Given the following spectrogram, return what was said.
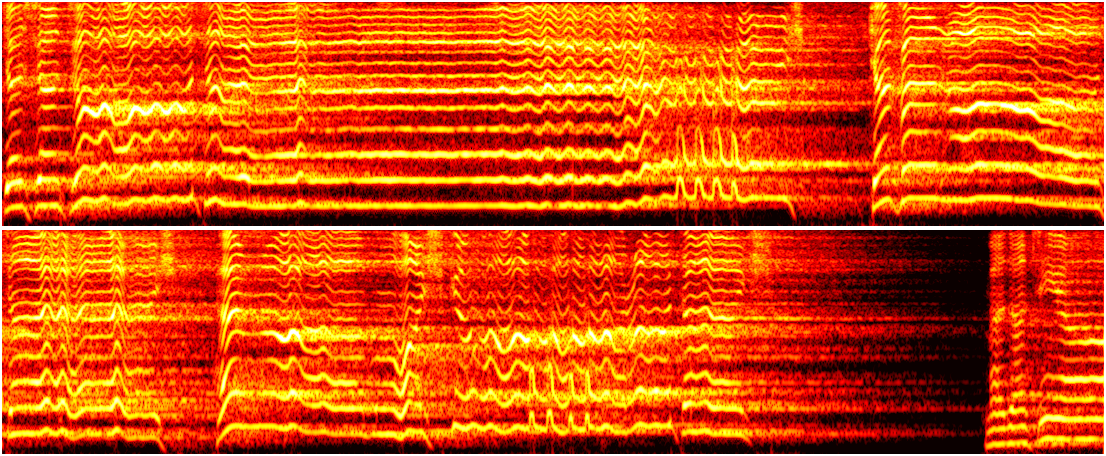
ceset kefen ateş Her bu var ateş. Medet ya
